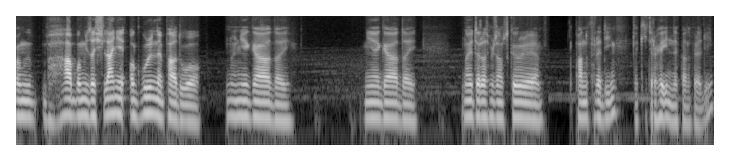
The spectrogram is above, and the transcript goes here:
Bo mi, aha, bo mi zasilanie ogólne padło. No nie gadaj. Nie gadaj. No i teraz mi tam skieruje pan Freddy. Taki trochę inny pan Freddy.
